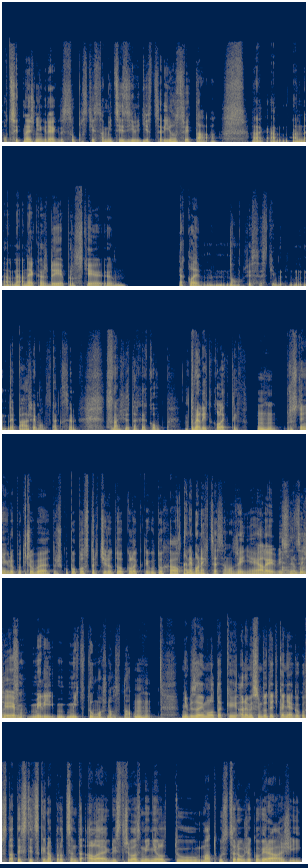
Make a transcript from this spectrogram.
ocitneš někde, kde jsou prostě samý cizí lidi z celého světa a, a, a, a ne každý je prostě takhle, no, že se s tím nepáře moc, tak se snaží tak jako tvelit kolektiv. Mm-hmm. Prostě někdo potřebuje trošku popostrčit do toho kolektivu, to chápu. A nebo nechce samozřejmě, ale myslím si, že je milý mít tu možnost. No. Mm-hmm. Mě by zajímalo taky, a nemyslím to teďka nějak jako statisticky na procent, ale když třeba zmínil tu matku s dcerou, že jako vyráží,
